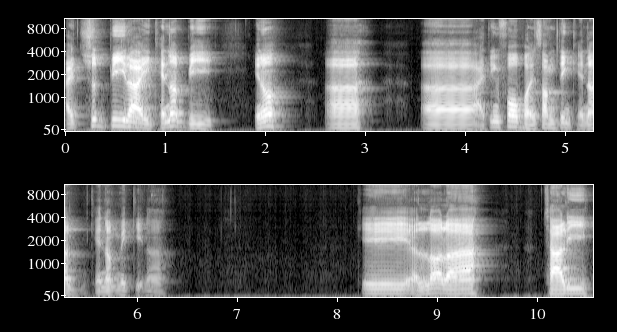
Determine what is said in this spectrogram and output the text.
It should be lah. It cannot be, you know. Uh, uh, I think four point something cannot cannot make it ah. Okay, a lot ah. Charlie.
